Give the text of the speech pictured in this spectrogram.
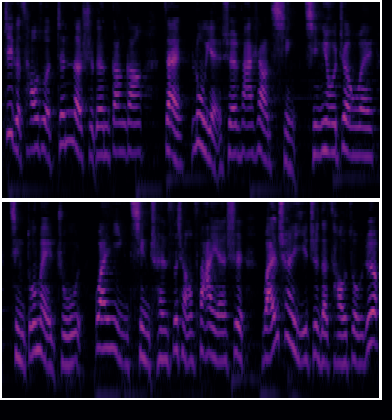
这个操作真的是跟刚刚在路演宣发上请秦牛正威、请都美竹观影、请陈思诚发言是完全一致的操作。我觉得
